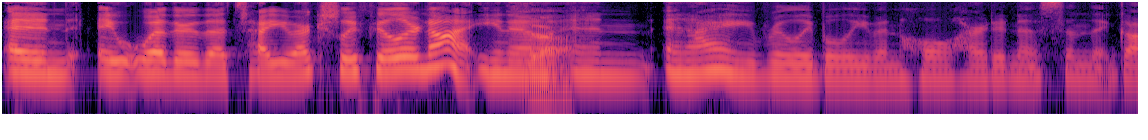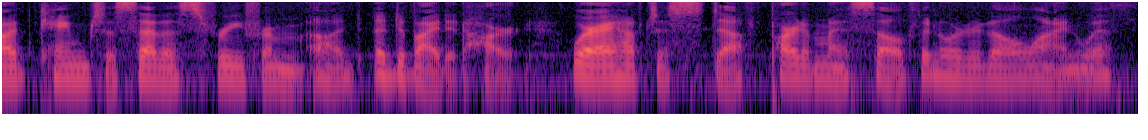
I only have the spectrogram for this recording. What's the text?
and it, whether that's how you actually feel or not, you know, Yeah. and and I really believe in wholeheartedness and that God came to set us free from a, a divided heart, where I have to stuff part of myself in order to align with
